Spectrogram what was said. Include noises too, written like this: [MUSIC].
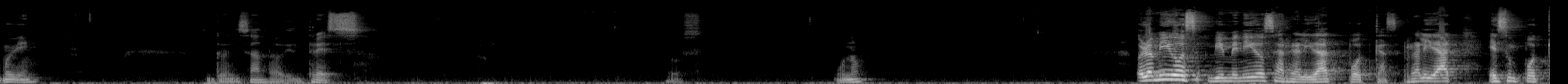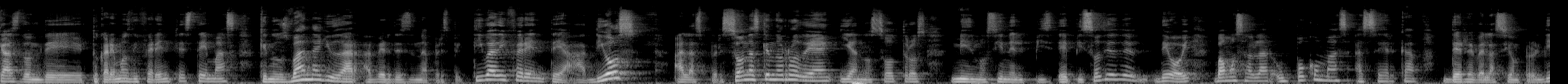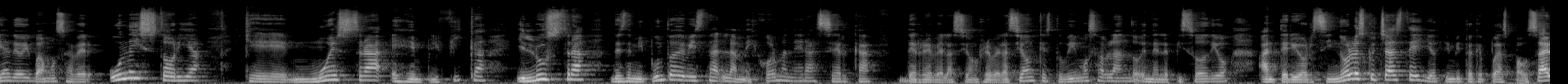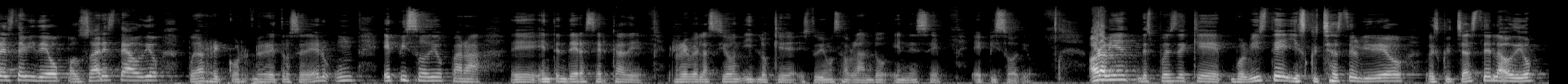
Muy bien. Sincronizando audio en 3, 2, 1. Hola amigos, bienvenidos a Realidad Podcast. Realidad es un podcast donde tocaremos diferentes temas que nos van a ayudar a ver desde una perspectiva diferente a Dios a las personas que nos rodean y a nosotros mismos. Y en el episodio de, hoy vamos a hablar un poco más acerca de revelación, pero el día de hoy vamos a ver una historia que muestra, ejemplifica, ilustra desde mi punto de vista la mejor manera acerca de revelación. Revelación que estuvimos hablando en el episodio anterior. Si no lo escuchaste, yo te invito a que puedas pausar este video, pausar este audio, puedas retroceder un episodio para eh, entender acerca de revelación y lo que estuvimos hablando en ese episodio. Ahora bien, después de que volviste y [LAUGHS] escuchaste el video o escuchaste el audio,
